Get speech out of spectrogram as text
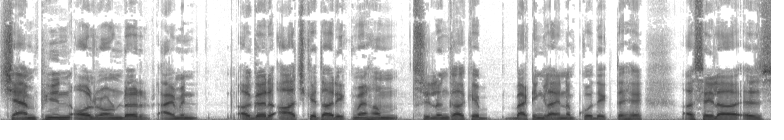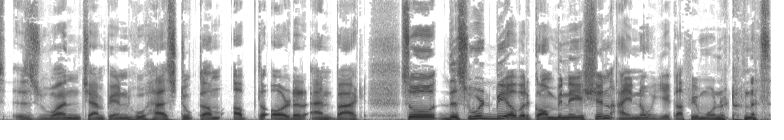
champion all-rounder I mean अगर आज के तारीख में हम श्रीलंका के बैटिंग लाइनअप को देखते हैं Asela is is one champion who has to come up the order and bat so this would be our combination I know ये काफ़ी मोनोटोनस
